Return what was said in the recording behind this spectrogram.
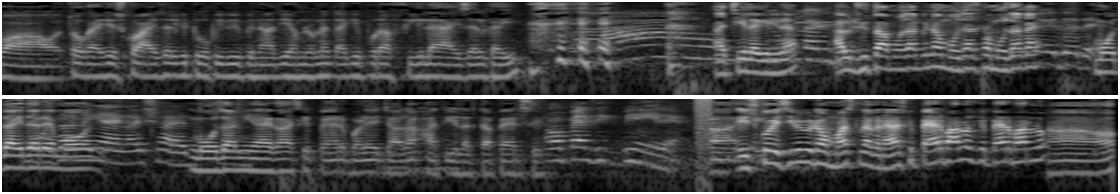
वाह तो गाइस इसको आइजल की टोपी भी पहना दी हम लोग ने ताकि पूरा फील है आइजल का ही। अच्छी लग रही ना? अब जूता मोजा भी ना मोजा इसका मोजा का है। मोजा इधर है मोजा नहीं आएगा शायद। मोजा नहीं आएगा इसके पैर बड़े ज़्यादा खाती है लगता पैर से। और पैर दिख भी नहीं रहे। हाँ, इसको इसी में बिठाओ मस्त लग रहा है। इसके पैर भालो इसके पैर भालो हाँ,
